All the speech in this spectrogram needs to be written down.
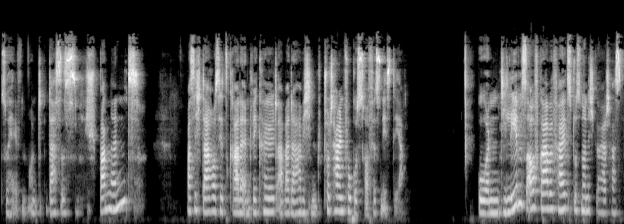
zu helfen. Und das ist spannend, was sich daraus jetzt gerade entwickelt, aber da habe ich einen totalen Fokus drauf fürs nächste Jahr. Und die Lebensaufgabe, falls du es noch nicht gehört hast,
